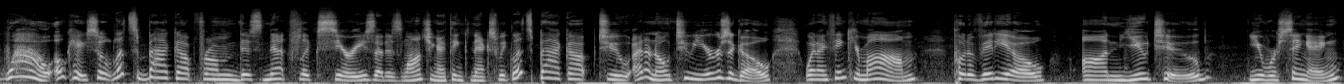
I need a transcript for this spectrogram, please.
Wow. Okay, so let's back up from this Netflix series that is launching, I think, next week. Let's back up to, I don't know, two years ago when I think your mom put a video on YouTube. You were singing,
